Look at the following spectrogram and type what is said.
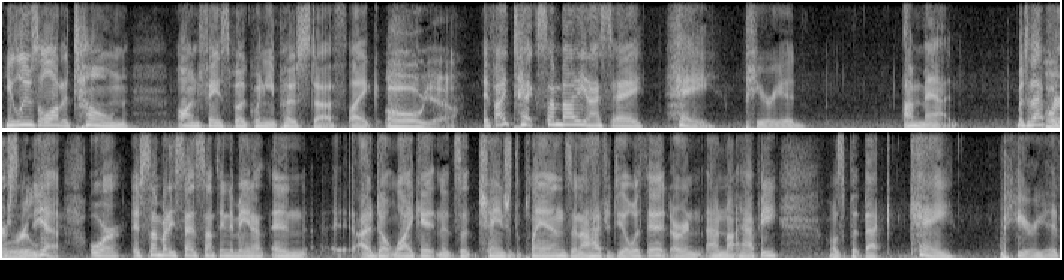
You lose a lot of tone on Facebook when you post stuff. Like, oh, yeah. if I text somebody and I say, "Hey," period, I'm mad. But to that Oh, person, really? yeah. Or if somebody says something to me and I, and I don't like it and it's a change of the plans and I have to deal with it or I'm not happy, I'll just put back K, period.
